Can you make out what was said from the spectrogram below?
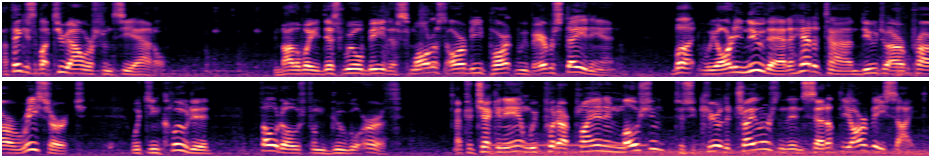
I think it's about two hours from Seattle. And by the way, this will be the smallest RV park we've ever stayed in. But we already knew that ahead of time due to our prior research, which included photos from Google Earth. After checking in, we put our plan in motion to secure the trailers and then set up the RV site.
